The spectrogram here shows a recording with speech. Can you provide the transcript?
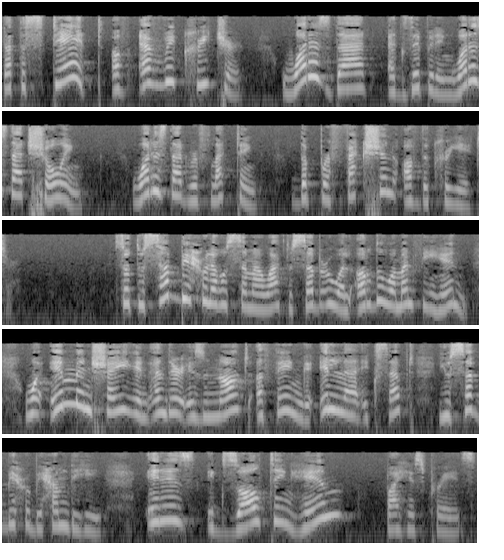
That the state of every creature what is that exhibiting? What is that showing? What is that reflecting? The perfection of the Creator. So تسبح له السماوات السبع والأرض ومن فيهن وإن من شيء and there is not a thing إلا except يسبح بحمده It is exalting Him by His praise.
